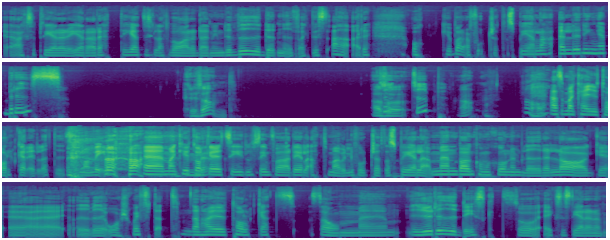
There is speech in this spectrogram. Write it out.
eh, accepterar era rättigheter till att vara den individen ni faktiskt är och bara fortsätta spela eller ringa BRIS. Är det sant? Alltså, typ. typ. Jaha. Alltså man kan ju tolka det lite som man vill. Eh, man kan ju tolka det till sin fördel att man vill fortsätta spela. Men barnkonventionen blir lag eh, i vid årsskiftet. Den har ju tolkats som eh, juridiskt så existerar den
